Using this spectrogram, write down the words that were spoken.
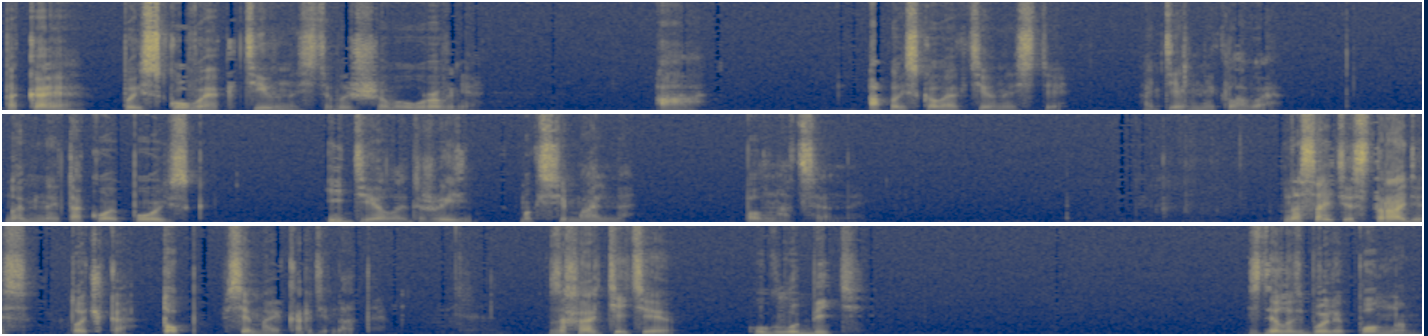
такая поисковая активность высшего уровня, а о поисковой активности отдельная глава. Но именно такой поиск и делает жизнь максимально полноценной. На сайте stradis.top все мои координаты. Захотите углубить, сделать более полным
